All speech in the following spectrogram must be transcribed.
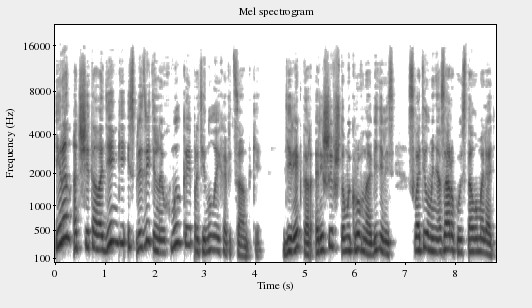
Ирен отсчитала деньги и с презрительной ухмылкой протянула их официантке. Директор, решив, что мы кровно обиделись, схватил меня за руку и стал умолять.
